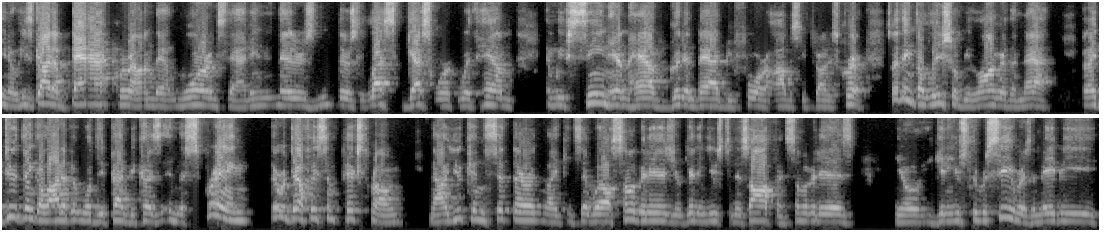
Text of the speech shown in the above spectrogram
you know he's got a background that warrants that, and there's there's less guesswork with him, and we've seen him have good and bad before, obviously throughout his career. So I think the leash will be longer than that. But I do think a lot of it will depend because in the spring there were definitely some picks thrown. Now you can sit there and like and say, well, some of it is you're getting used to this offense. Some of it is you know, getting used to the receivers, and maybe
